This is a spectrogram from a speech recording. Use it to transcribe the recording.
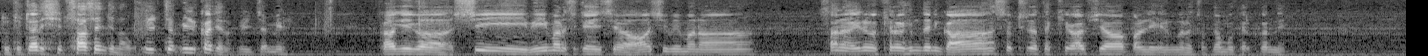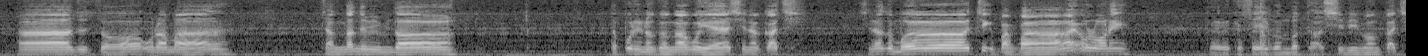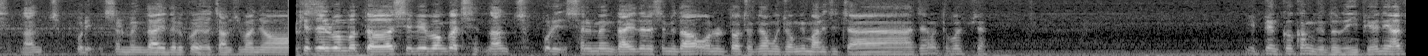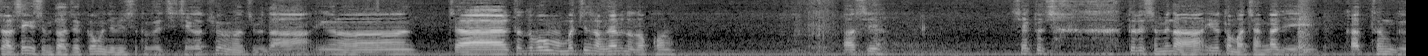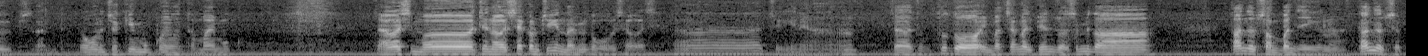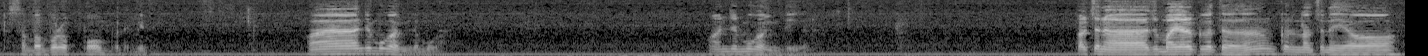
두 쪽짜리 14cm 나오고, 1.1까지 나오고, 1.1. 가격은 12만원 책정했어요. 12만원. 산에 이런 거 키우기 힘드니까 썩 추졌다 키워갑시오. 빨리 이런 거는 적당목 될 것 같네. 아주 또 우람한 장단점입니다. 또 뿌리는 건강하고 예, 신화까지. 신화도 멋지게 빵빵하게 올라오네. 자, 이렇게 해서 1번부터 12번까지 난초뿌리 설명 다 해드렸고요. 잠시만요. 이렇게 해서 1번부터 12번까지 난초뿌리 설명 다 해드렸습니다. 오늘 또 정장무 좋은 게 많으시 자, 자, 또 보십시오. 이변 극강 정도인데 이 변이 아주 잘생겼습니다. 저 검은 점이 있어도 그렇지. 제가 키워놨습니다. 이거는 잘 뜯어보면 멋진 상자입니다. 놓고 다시 색도 착 들었습니다. 이것도 마찬가지. 같은 그 비슷합니다. 요거는 적게 묶고 요건 더 많이 묶고. 자, 아가씨 멋진 아가씨 색감 죽인답니까? 보세요, 아가씨. 아, 죽이네. 자, 좀 두도 이 마찬가지 변 좋습니다. 단접 3번 얘기는 단접 3번 보러 보면 됩니다. 완전 무감입니다, 무감. 완전 무감입니다, 이거는. 발전 아주 많이 할 것 같은 그런 난초네요.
